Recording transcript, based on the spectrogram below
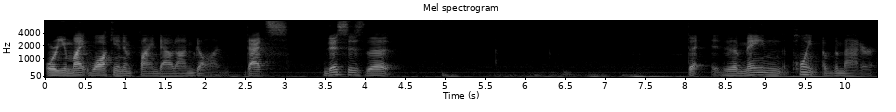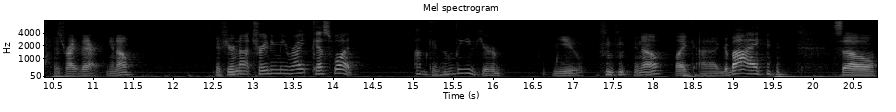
or you might walk in and find out I'm gone. That's. This is the. The, the main point of the matter is right there, you know? If you're not treating me right, guess what? I'm gonna leave your you, you know, like uh, goodbye. so,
